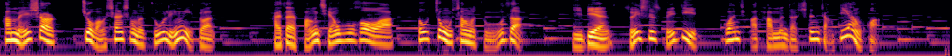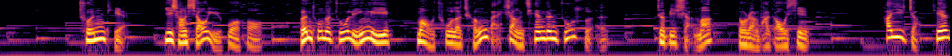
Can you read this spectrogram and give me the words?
他没事儿就往山上的竹林里钻，还在房前屋后啊都种上了竹子，以便随时随地观察它们的生长变化。春天，一场小雨过后，文同的竹林里。冒出了成百上千根竹笋，这比什么都让他高兴。他一整天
